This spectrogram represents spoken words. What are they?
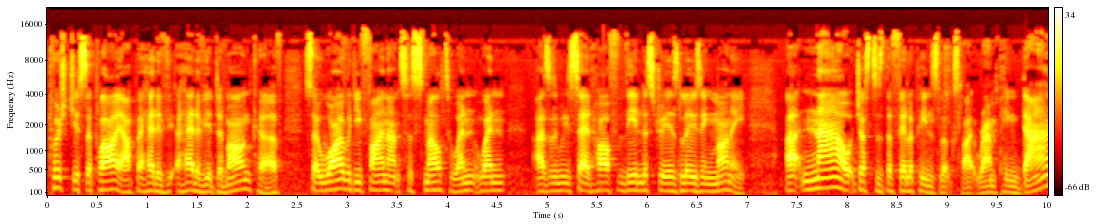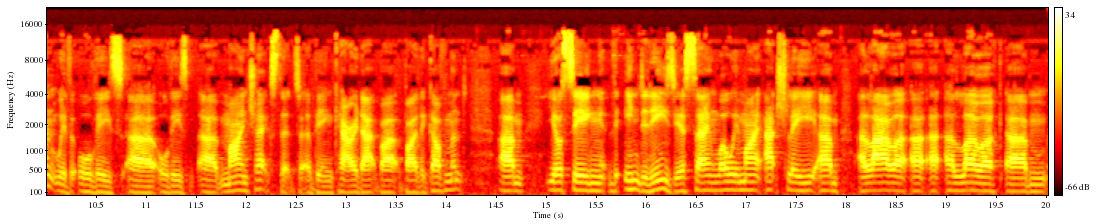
pushed your supply up ahead of ahead of your demand curve. So why would you finance a smelter when when as we said, half of the industry is losing money. Uh, now, just as the Philippines looks like ramping down with all these, uh, all these uh, mine checks that are being carried out by, by the government, um, you're seeing Indonesia saying, well, we might actually um, allow a, a, a lower um,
